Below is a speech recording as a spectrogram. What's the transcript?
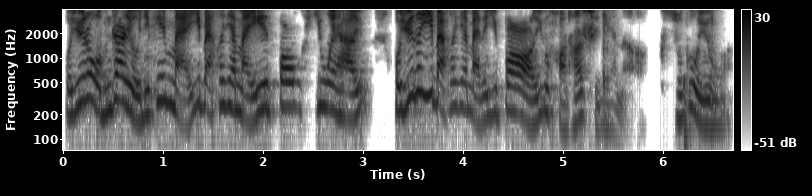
我觉得我们这儿有，你可以买一百块钱买一包用一下。我觉得一百块钱买的一包，用好长时间的，足够用了。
